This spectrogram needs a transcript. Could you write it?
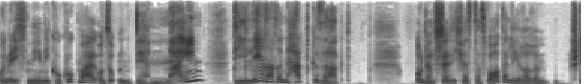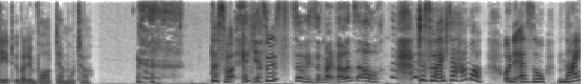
Und ich, nee, Nico, guck mal. Und so, und der, nein, die Lehrerin hat gesagt. Und dann stellte ich fest, das Wort der Lehrerin steht über dem Wort der Mutter. Das war echt ja, süß. Sowieso, bei, bei, uns auch. Das war echt der Hammer. Und er so, nein,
